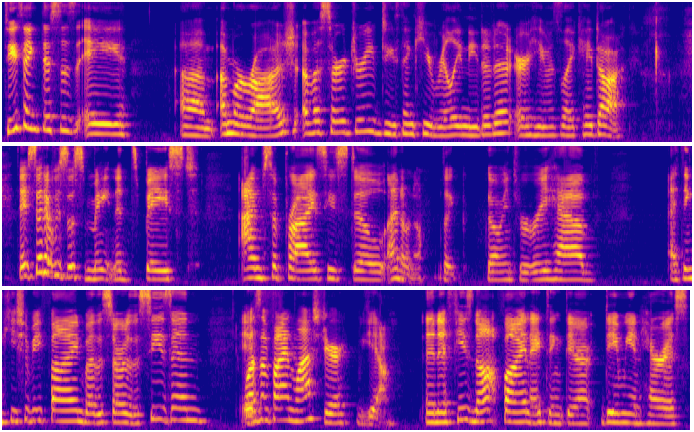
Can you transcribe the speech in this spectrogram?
Do you think this is a um, a mirage of a surgery? Do you think he really needed it, or he was like, "Hey, doc, They said it was just maintenance based. I'm surprised he's still, I don't know, like going through rehab. I think he should be fine by the start of the season. Wasn't fine last year"? Yeah. And if he's not fine, I think Da- Damien Harris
